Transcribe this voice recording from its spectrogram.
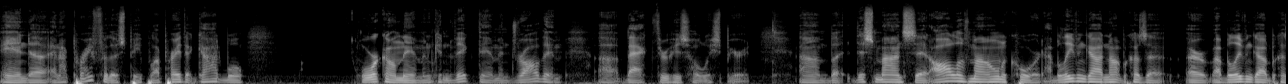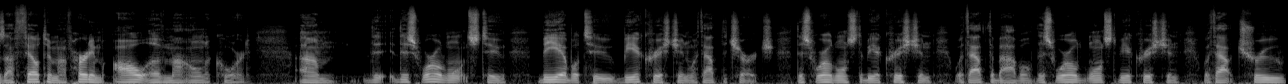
And uh, and I pray for those people. I pray that God will work on them and convict them and draw them uh, back through his holy spirit um, but this mindset all of my own accord i believe in god not because i or i believe in god because i felt him i've heard him all of my own accord um, the, this world wants to be able to be a Christian without the church. This world wants to be a Christian without the Bible. This world wants to be a Christian without true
